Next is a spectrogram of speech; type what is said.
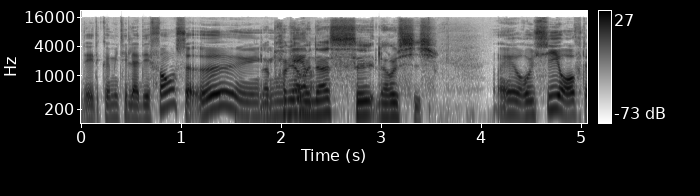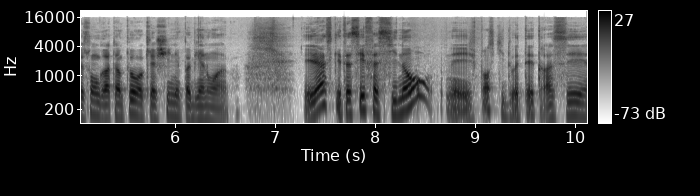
des comités de la défense, eux. la première menace, c'est la Russie. Oui, Russie, oh, de toute façon, on gratte un peu, on voit que la Chine n'est pas bien loin. Et là, ce qui est assez fascinant, mais je pense qu'il doit être assez.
